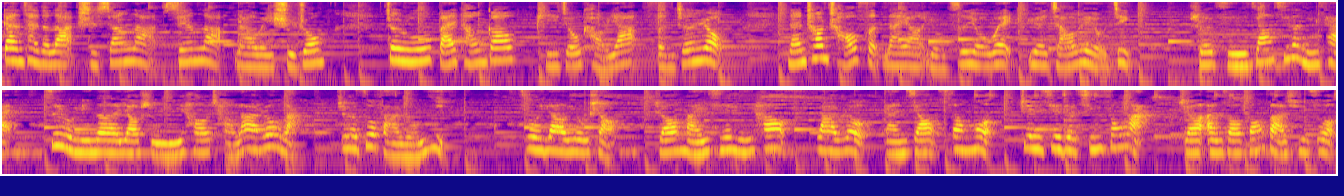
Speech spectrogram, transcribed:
赣菜的辣是香辣、鲜辣，辣味适中。正如白糖糕、啤酒烤鸭、粉蒸肉、南昌炒粉那样有滋有味，越嚼越有劲。说起江西的名菜，最有名的要数藜蒿炒腊肉啦。这个做法容易，做料又少，只要买一些藜蒿、腊肉、干椒、蒜末，这一切就轻松啦。只要按照方法去做，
